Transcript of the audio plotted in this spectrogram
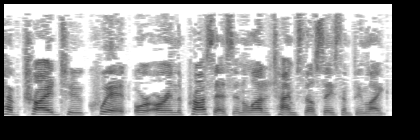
have tried to quit or are in the process. And a lot of times they'll say something like,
